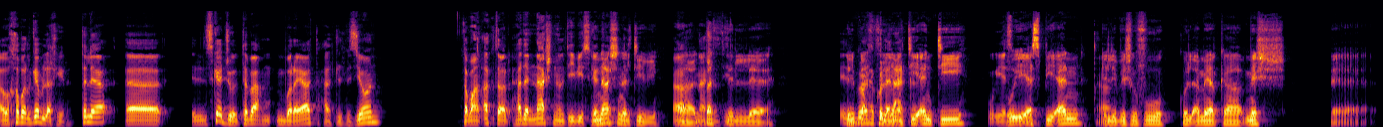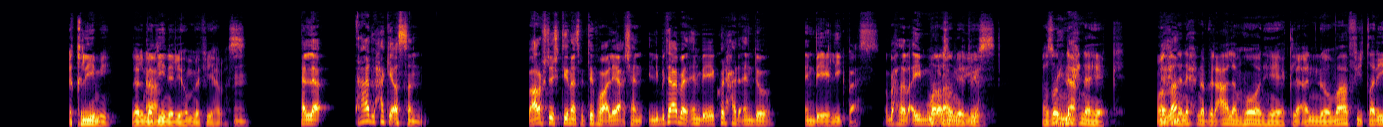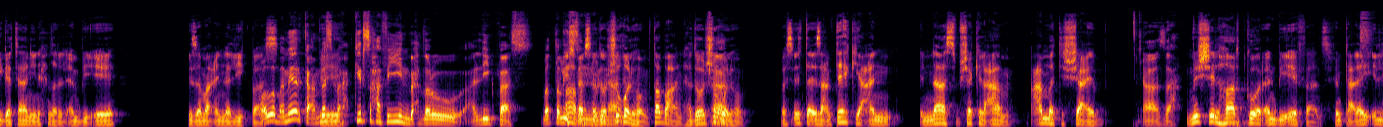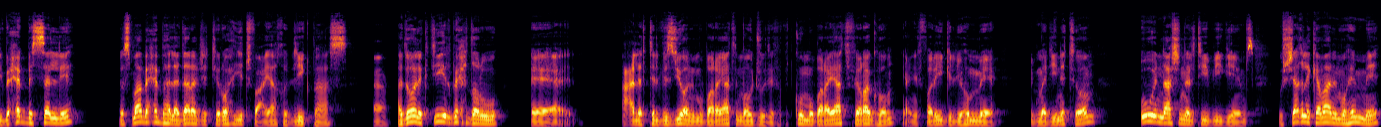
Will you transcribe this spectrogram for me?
أو خبر قبل الأخير. طلع آه، ال schedule تبع مباريات على التلفزيون. طبعا أكثر هذا ال national TV schedule ال national TV. آه، آه البث اللي بيروح كل أمريكا. تي إن تي واي إس بي إن. آه. اللي بيشوفوه كل أمريكا مش آه، إقليمي للمدينة اللي هم فيها بس. هلأ هذا الحكي أصلا بعرفش ليش كثير ناس بينتبهوا عليه عشان اللي بيتابع ال NBA كل حد عنده NBA League Pass وبيحضر أي مباراة ما أظن يا. دويس. أظن. نحن هيك. والله؟ نحن نحن بالعالم هون هيك لأنه ما في طريقة تانية نحضر ال NBA إذا ما عندنا League Pass والله بأمريكا عم بسمع كثير صحفيين بيحضروا على ال League Pass بطلوا آه يستنوا بس هدول. شغلهم. طبعا هدول شغلهم. بس أنت إذا عم تحكي عن الناس بشكل عام عامة الشعب آه صح. مش ال hardcore NBA fans فهمت علي؟ اللي بحب السلة بس ما بحبها لدرجة يروح يدفع ياخذ League Pass آه. هدول كتير بيحضروا آه على التلفزيون المباريات الموجودة فبتكون مباريات فرقهم يعني الفريق اللي هم بمدينتهم وال national TV games والشغلة كمان المهمة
